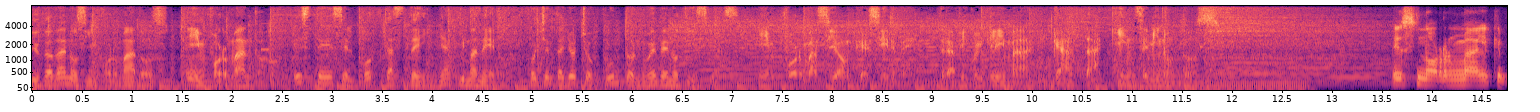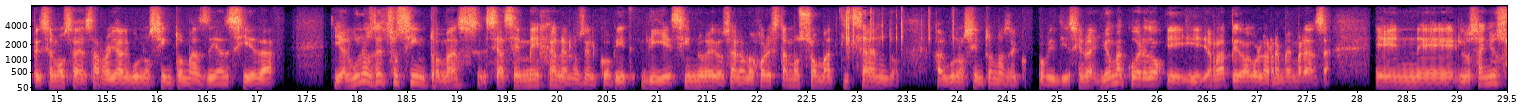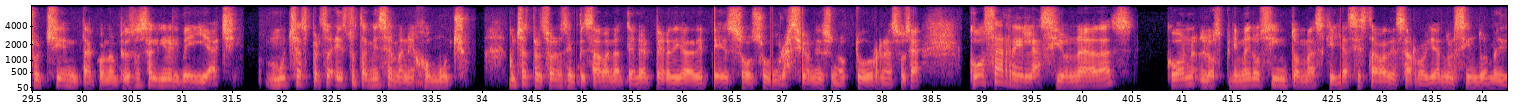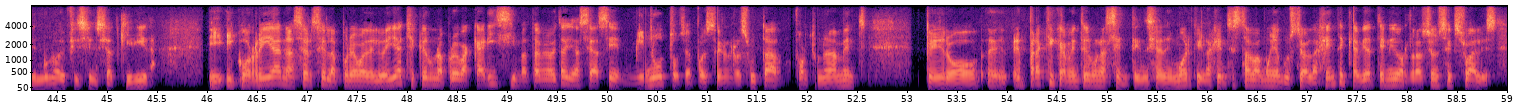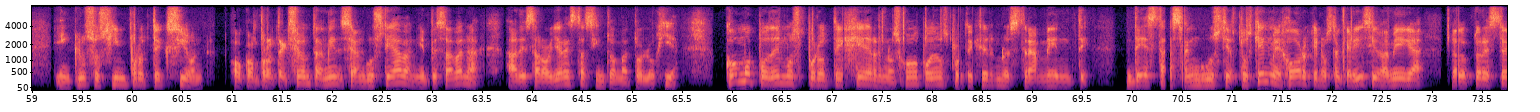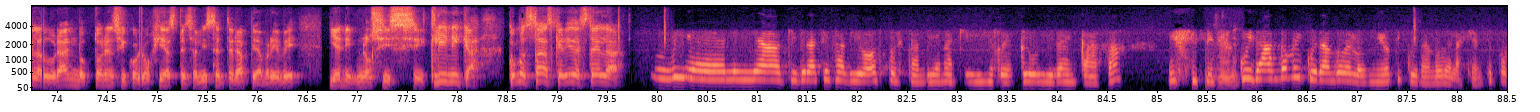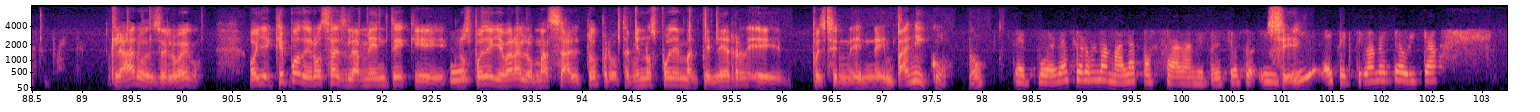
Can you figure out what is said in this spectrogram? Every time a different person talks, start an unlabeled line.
Ciudadanos informados, informando. Este es el podcast de Iñaki Manero, 88.9 Noticias. Información que sirve. Tráfico y clima cada 15 minutos.
Es normal que empecemos a desarrollar algunos síntomas de ansiedad. Y algunos de estos síntomas se asemejan a los del COVID-19, o sea, a lo mejor estamos somatizando algunos síntomas de COVID-19. Yo me acuerdo, y, rápido hago la remembranza, en eh, los años 80, cuando empezó a salir el VIH, muchas personas, esto también se manejó mucho, muchas personas empezaban a tener pérdida de peso, sudoraciones nocturnas, o sea, cosas relacionadas con los primeros síntomas que ya se estaba desarrollando el síndrome de inmunodeficiencia adquirida y, corrían a hacerse la prueba del VIH, que era una prueba carísima también. Ya se hace en minutos, ya puede ser el resultado, afortunadamente. Pero eh, eh, prácticamente era una sentencia de muerte y la gente estaba muy angustiada. La gente que había tenido relaciones sexuales, incluso sin protección, o con protección también se angustiaban y empezaban a, a, desarrollar esta sintomatología. ¿Cómo podemos protegernos? ¿Cómo podemos proteger nuestra mente de estas angustias. Pues quién mejor que nuestra queridísima amiga, la doctora Estela Durán, doctora en psicología, especialista en terapia breve y en hipnosis eh, clínica. ¿Cómo estás, querida Estela?
Bien, niña, aquí gracias a Dios, pues también aquí recluida en casa, cuidándome y cuidando de los míos y cuidando de la gente, por supuesto.
Claro, desde luego. Oye, qué poderosa es la mente que nos puede llevar a lo más alto, pero también nos puede mantener eh, pues en, en pánico, ¿no?
te puede hacer una mala pasada, mi precioso. Y sí, efectivamente ahorita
